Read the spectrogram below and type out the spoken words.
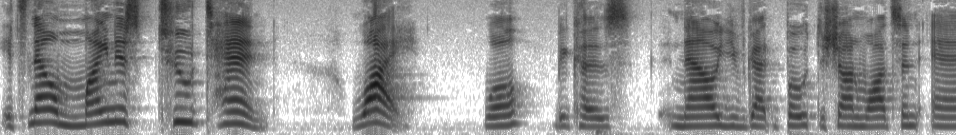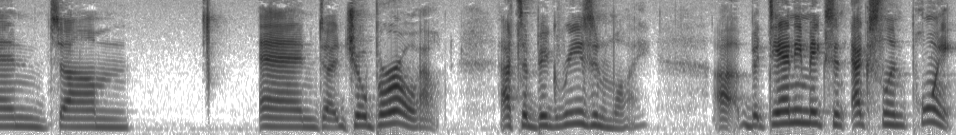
It's now minus 210. Why? Well, because now you've got both Deshaun Watson and um, and uh, Joe Burrow out. That's a big reason why. Uh, but Danny makes an excellent point,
